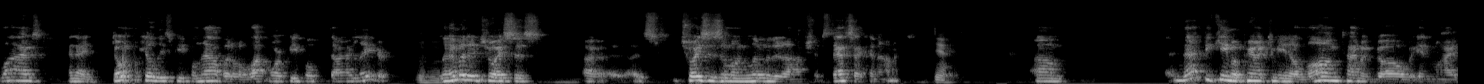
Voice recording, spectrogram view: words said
lives, and I don't kill these people now, but a lot more people die later? Mm-hmm. Limited choices, uh, choices among limited options. That's economics. Yeah. Um, and that became apparent to me a long time ago in my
